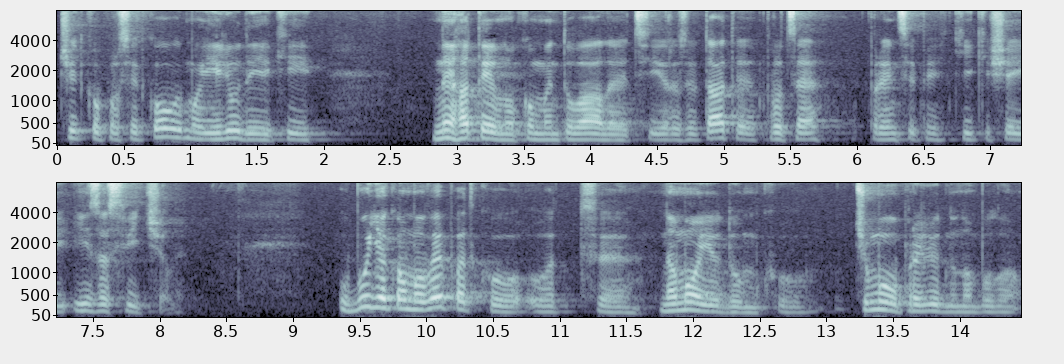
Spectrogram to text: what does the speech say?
чітко прослідковуємо, і люди, які негативно коментували ці результати, про це, принципі, тільки ще й і засвідчили. У будь-якому випадку, от, е, на мою думку, чому оприлюднено було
